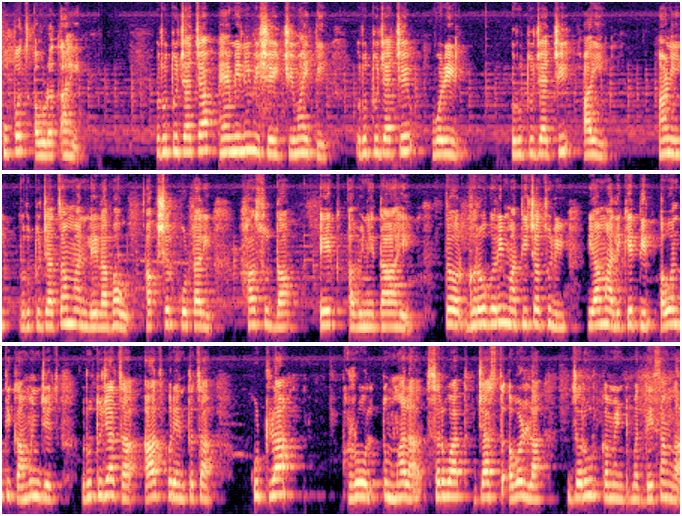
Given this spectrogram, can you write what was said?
खूपच आवडत आहे. ऋतुजाच्या फॅमिलीविषयीची माहिती ऋतुजाचे वडील ऋतुजाची आई आणि ऋतुजाचा मानलेला भाऊ अक्षर कोटारी हा सुद्धा एक अभिनेता आहे. तर घरोघरी मातीच्या चुली या मालिकेतील अवंतिका म्हणजेच ऋतुजाचा आजपर्यंतचा कुठला रोल तुम्हाला सर्वात जास्त आवडला जरूर कमेंटमध्ये सांगा.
